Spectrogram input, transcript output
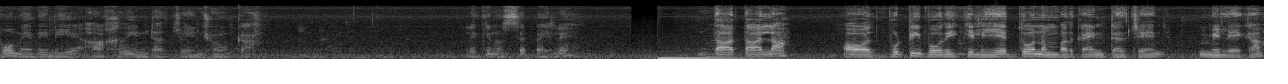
वो मेरे लिए आखिरी इंटरचेंज होगा। लेकिन उससे पहले दाताला और बूटी बोरी के लिए दो नंबर का इंटरचेंज मिलेगा।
